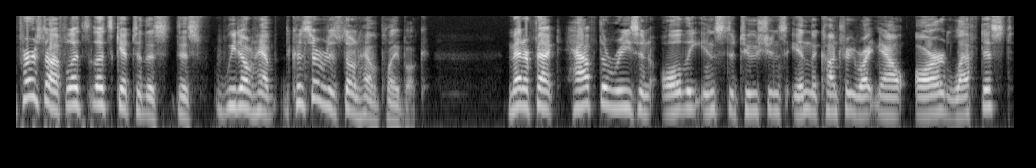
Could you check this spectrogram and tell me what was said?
first off, let's let's get to this. This we don't have conservatives don't have a playbook. Matter of fact, half the reason all the institutions in the country right now are leftist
